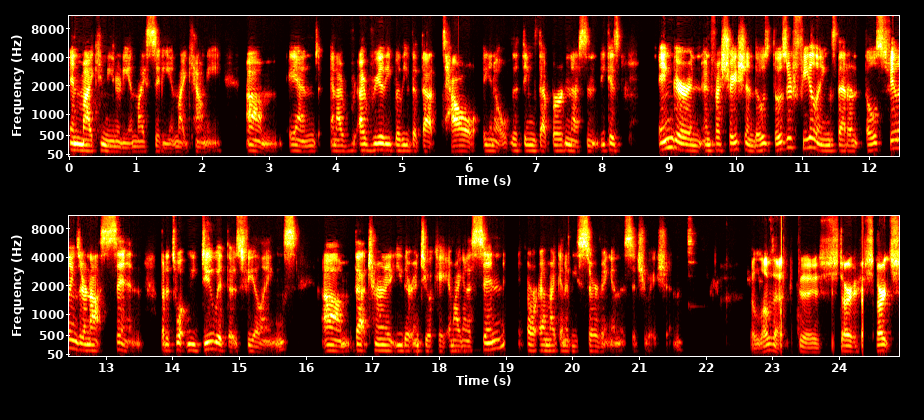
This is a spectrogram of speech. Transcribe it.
in my community in my city in my county? Um, and and I, I really believe that that's how you know the things that burden us and because anger and, and frustration those those are feelings that are those feelings are not sin but it's what we do with those feelings um, that turn it either into okay am i going to sin or am i going to be serving in this situation? I love that. Uh, start starts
